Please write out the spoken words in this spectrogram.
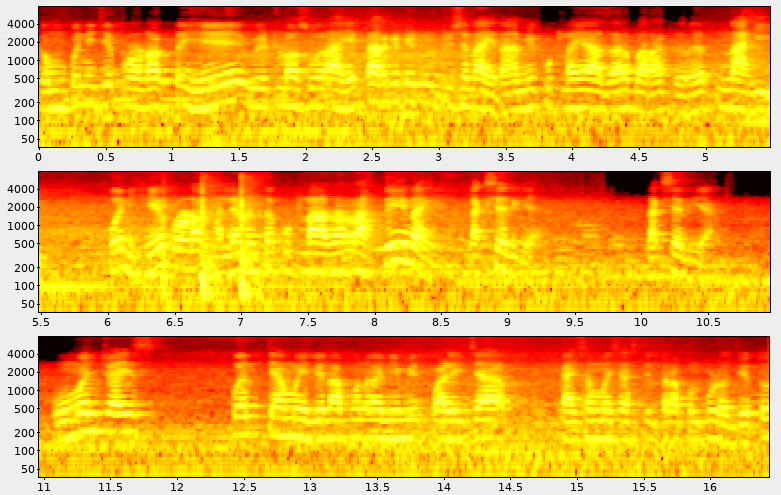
कंपनीचे प्रॉडक्ट हे वेट लॉसवर आहे टार्गेटेड न्यूट्रिशन आहेत. आम्ही कुठलाही आजार बरा करत नाही. पण हे प्रॉडक्ट खाल्ल्यानंतर कुठला आजार राहतही नाही. लक्षात घ्या. लक्षात घ्या. वुमन चॉईस पण त्या महिलेला आपण अनियमित पाळीच्या काय समस्या असतील तर आपण पुढं देतो.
